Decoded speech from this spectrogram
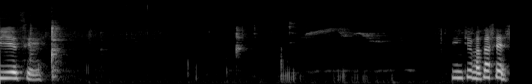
দিয়েছে। তিনটে ভাজা শেষ?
